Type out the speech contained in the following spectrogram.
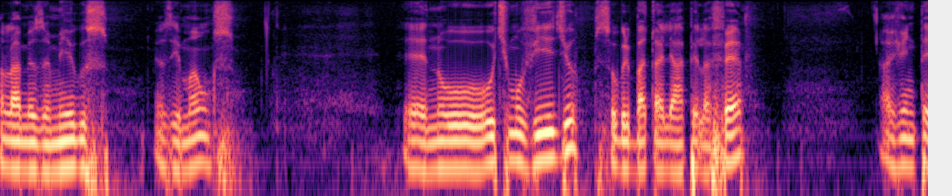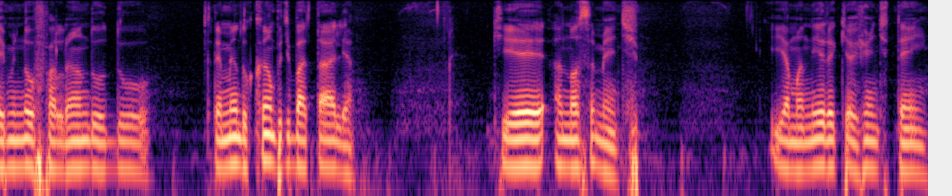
Olá, meus amigos, meus irmãos. É, no último vídeo sobre batalhar pela fé, a gente terminou falando do tremendo campo de batalha que é a nossa mente e a maneira que a gente tem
